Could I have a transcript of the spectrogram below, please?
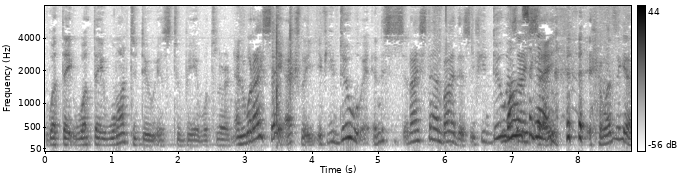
what they what they want to do is to be able to learn. And what I say, actually, if you do, and this is, and I stand by this. If you do Once as I again. say, once again,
